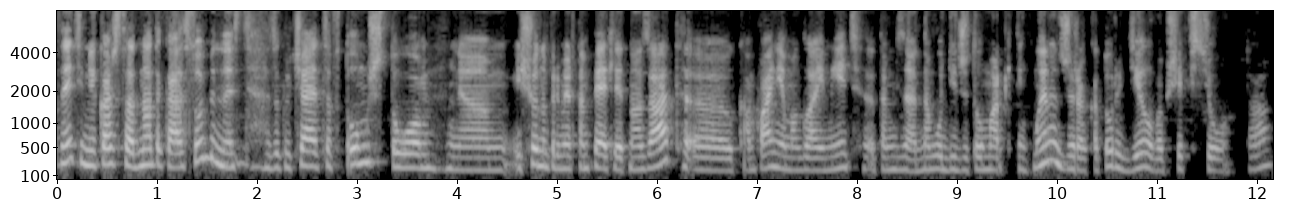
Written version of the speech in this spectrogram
Знаете, мне кажется, одна такая особенность заключается в том, что э, эм, еще, например, там пять лет назад э, компания могла иметь, там, не знаю, одного digital-маркетинг-менеджера, который делал вообще все, да?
